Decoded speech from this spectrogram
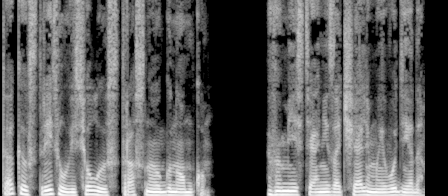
Так и встретил веселую страстную гномку. Вместе они зачали моего деда.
